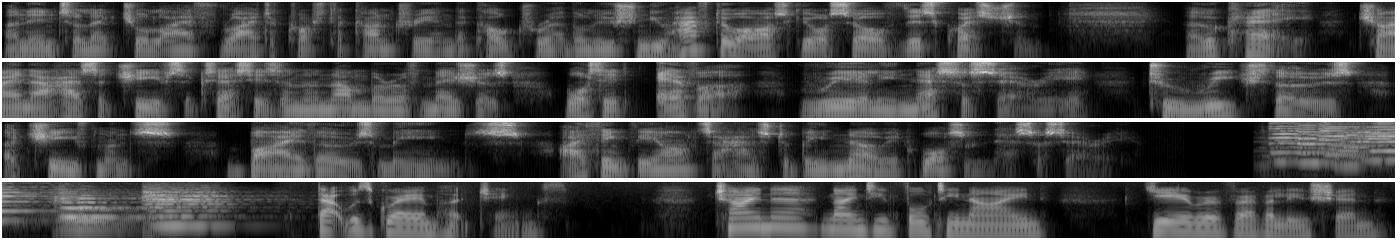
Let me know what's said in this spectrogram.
and intellectual life right across the country in the Cultural Revolution, you have to ask yourself this question. Okay, China has achieved successes in a number of measures. Was it ever really necessary to reach those achievements by those means? I think the answer has to be no, it wasn't necessary. That was Graham Hutchings. China 1949, Year of Revolution,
